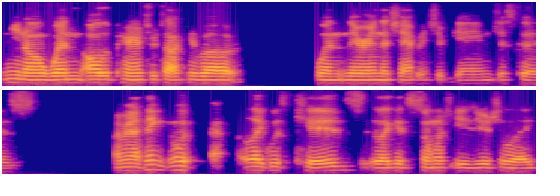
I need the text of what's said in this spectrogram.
you know when all the parents were talking about when they're in the championship game, just because. I mean, I think like with kids, like it's so much easier to like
